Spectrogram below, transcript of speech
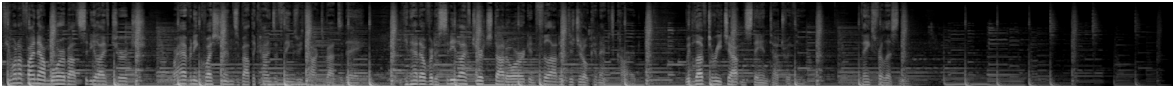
If you want to find out more about City Life Church or have any questions about the kinds of things we talked about today, you can head over to citylifechurch.org and fill out a digital connect card. We'd love to reach out and stay in touch with you. Thanks for listening.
